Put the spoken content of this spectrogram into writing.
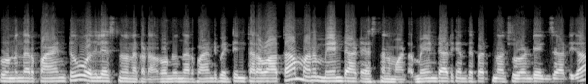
రెండున్నర పాయింట్ వదిలేస్తున్నాను అక్కడ. రెండున్నర పాయింట్ పెట్టిన తర్వాత మనం మెయిన్ డాట్ వేస్తాను అనమాట మెయిన్ డాట్కి ఎంత పెడుతున్నా చూడండి ఎగ్జాక్ట్గా.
